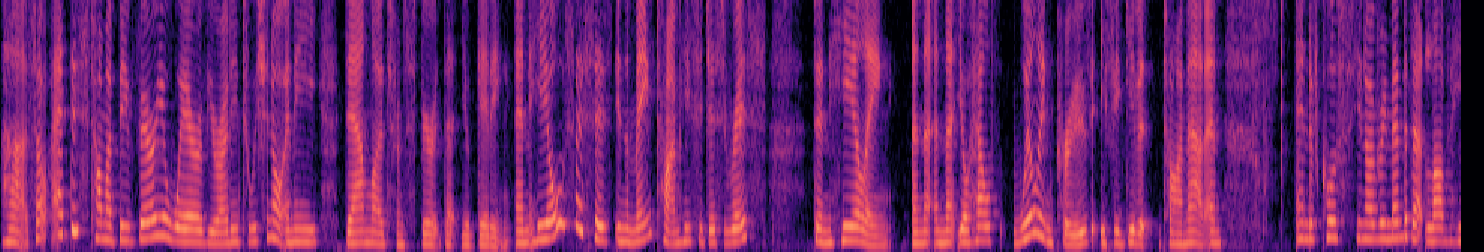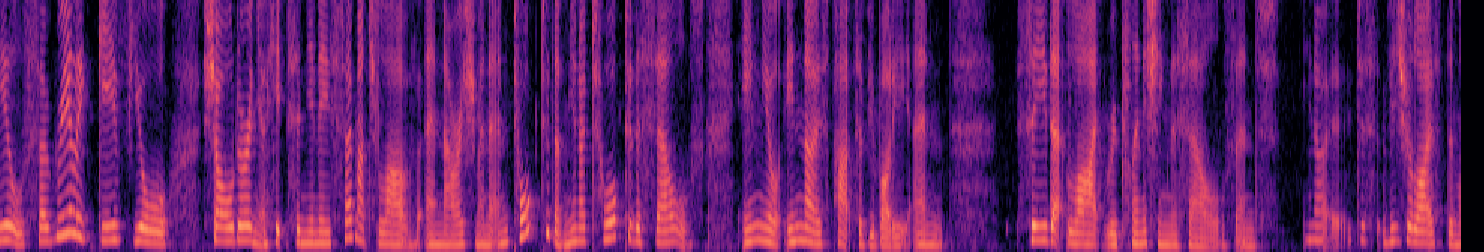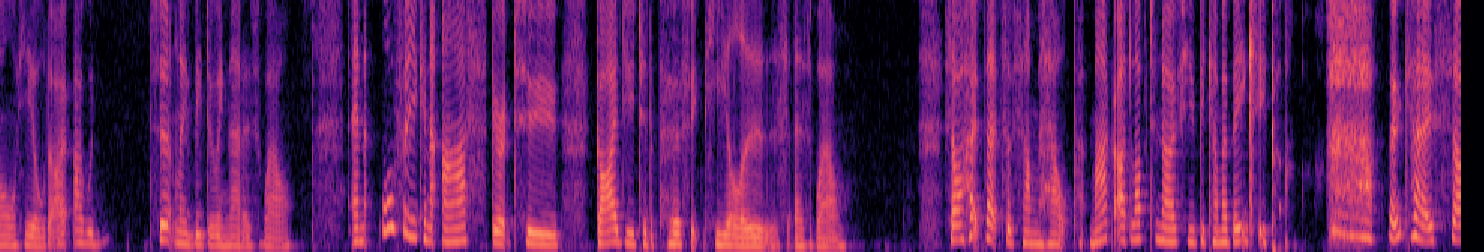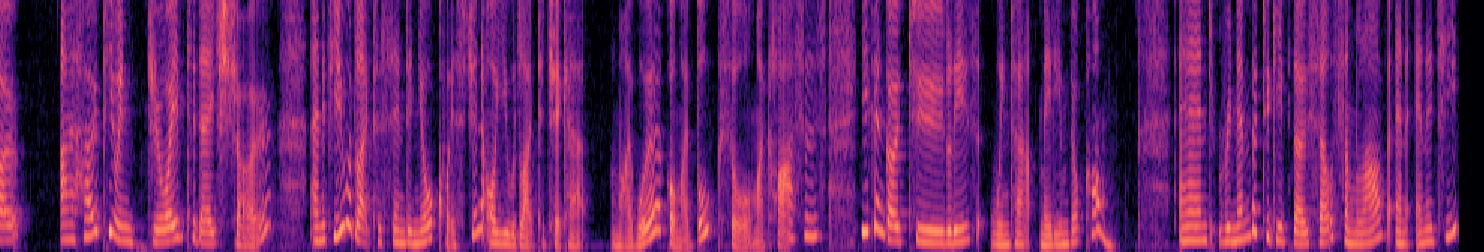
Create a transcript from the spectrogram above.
Uh, so at this time, I'd be very aware of your own intuition or any downloads from spirit that you're getting. And he also says, in the meantime, he suggests rest and healing, and that and that your health will improve if you give it time out. And and of course, you know, remember that love heals. So really give your shoulder and your hips and your knees so much love and nourishment and talk to them, you know, talk to the cells in your in those parts of your body and see that light replenishing the cells and you know just visualize them all healed. I, I would certainly be doing that as well. And also you can ask spirit to guide you to the perfect healers as well. So i hope that's of some help. Mark i'd love to know if you become a beekeeper. Okay so I hope you enjoyed today's show. And if you would like to send in your question or you would like to check out my work or my books or my classes, you can go to lizwintermedium.com. And remember to give those cells some love and energy.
